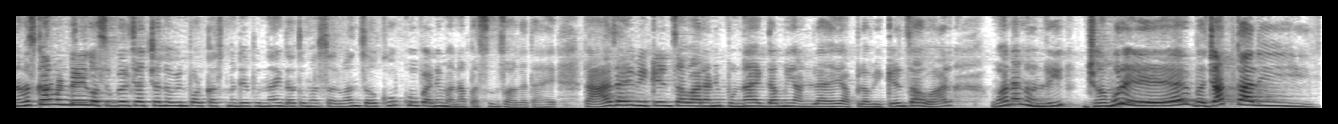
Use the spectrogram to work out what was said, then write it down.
नमस्कार मंडळी गॉसिपगर्लच्या आजच्या नवीन पॉडकास्टमध्ये पुन्हा एकदा तुम्हा सर्वांचं खूप खूप आणि मनापासून स्वागत आहे. तर आज आहे विकेंडचा वार आणि पुन्हा एकदा मी आणला आहे आपला विकेंडचा वार. वन अँड ओनली झमुरे बजात काली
